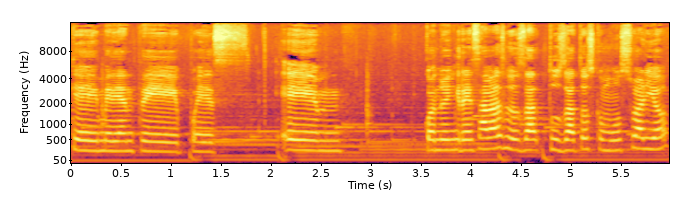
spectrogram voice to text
que mediante pues em, cuando ingresabas tus datos como usuario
